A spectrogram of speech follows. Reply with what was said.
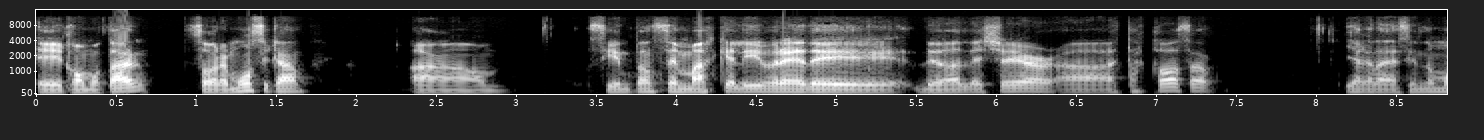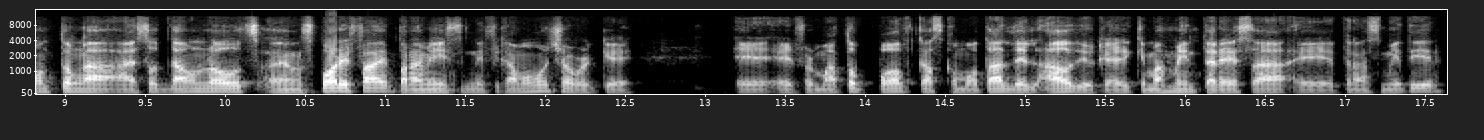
eh, como tal sobre música. Um, siéntanse más que libres de, de, darle share a estas cosas y agradeciendo un montón a, a, esos downloads en Spotify. Para mí significa mucho porque eh, el formato podcast como tal del audio, que es el que más me interesa eh, transmitir,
